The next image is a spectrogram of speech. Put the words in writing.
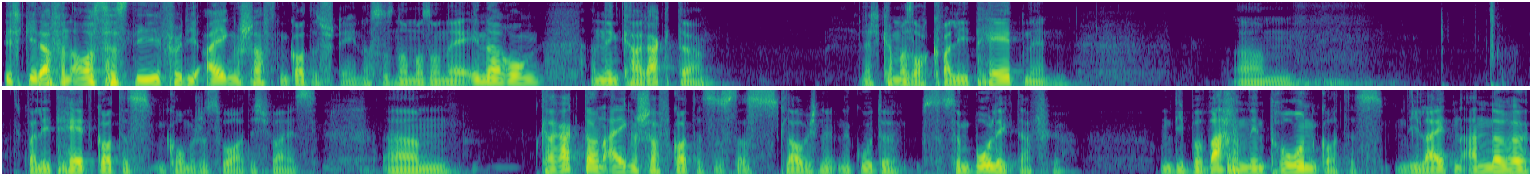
Ich gehe davon aus, dass die für die Eigenschaften Gottes stehen. Das ist nochmal so eine Erinnerung an den Charakter. Vielleicht kann man es auch Qualität nennen. Ähm, Qualität Gottes, ein komisches Wort, ich weiß. Ähm, Charakter und Eigenschaft Gottes, ist das, glaube ich, eine, eine gute Symbolik dafür. Und die bewachen den Thron Gottes. Und die leiten andere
